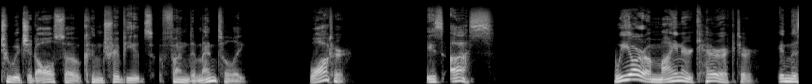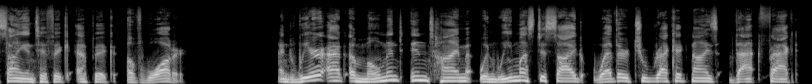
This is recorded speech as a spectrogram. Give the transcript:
to which it also contributes fundamentally, water is us. We are a minor character in the scientific epic of water. And we're at a moment in time when we must decide whether to recognize that fact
